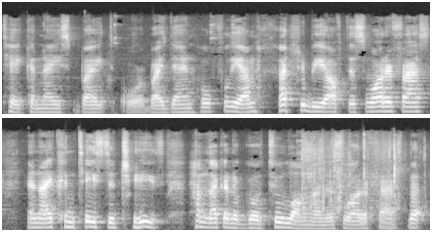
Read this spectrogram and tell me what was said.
take a nice bite or by then hopefully I'm I should be off this water fast and I can taste the cheese. I'm not going to go too long on this water fast but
